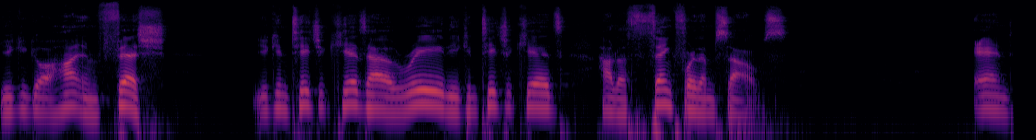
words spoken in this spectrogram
you can go hunt and fish. You can teach your kids how to read. You can teach your kids how to think for themselves. And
